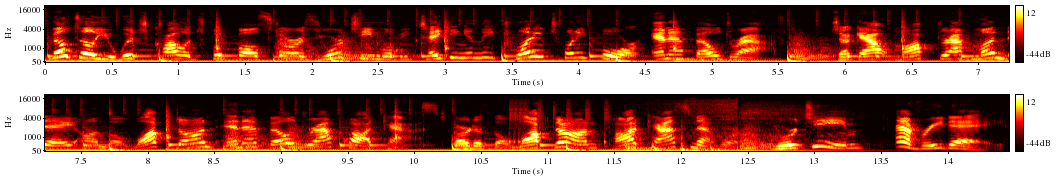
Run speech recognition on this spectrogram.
They'll tell you which college football stars your team will be taking in the 2024 NFL Draft. Check out Mock Draft Monday on the Locked On NFL Draft Podcast, part of the Locked On Podcast Network. Your team every day.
